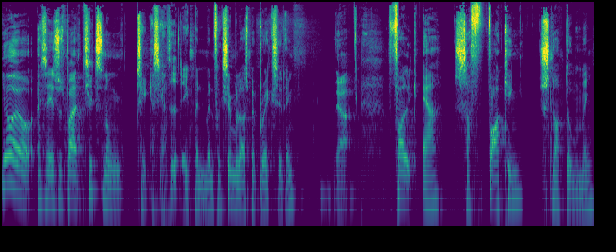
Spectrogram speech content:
Jo, jo, altså jeg synes bare, at tit sådan nogle ting, altså jeg ved det ikke, men, men for eksempel også med Brexit, ikke? Ja. Folk er så fucking snot dumme, ikke?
